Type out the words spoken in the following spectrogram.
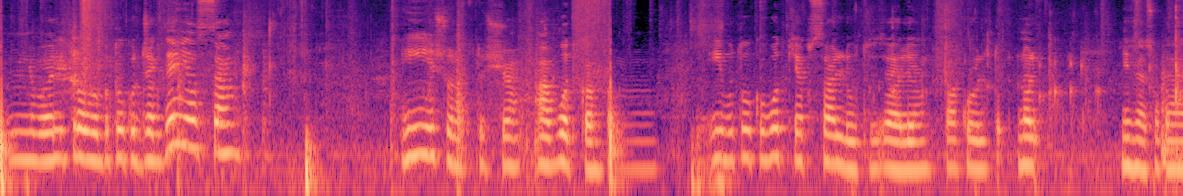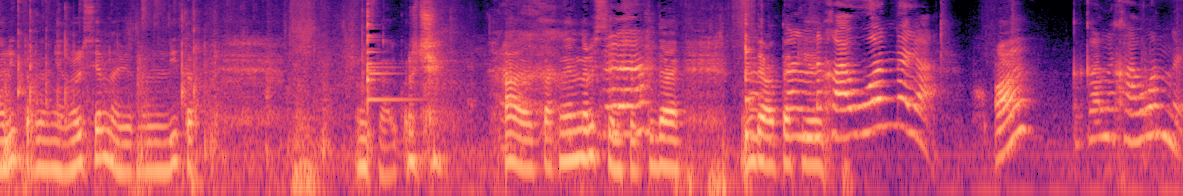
литровую бутылку Джек Дэниелса. И что у нас тут еще? А, водка. И бутылку водки Абсолют взяли. Такой литр- ноль, не знаю, сколько она, литр, не, 0,7, наверное, литр. Не знаю, короче. А, так, наверное, 0,7 все-таки, да. Да, такие. Она холодная. А? Как она холодная.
